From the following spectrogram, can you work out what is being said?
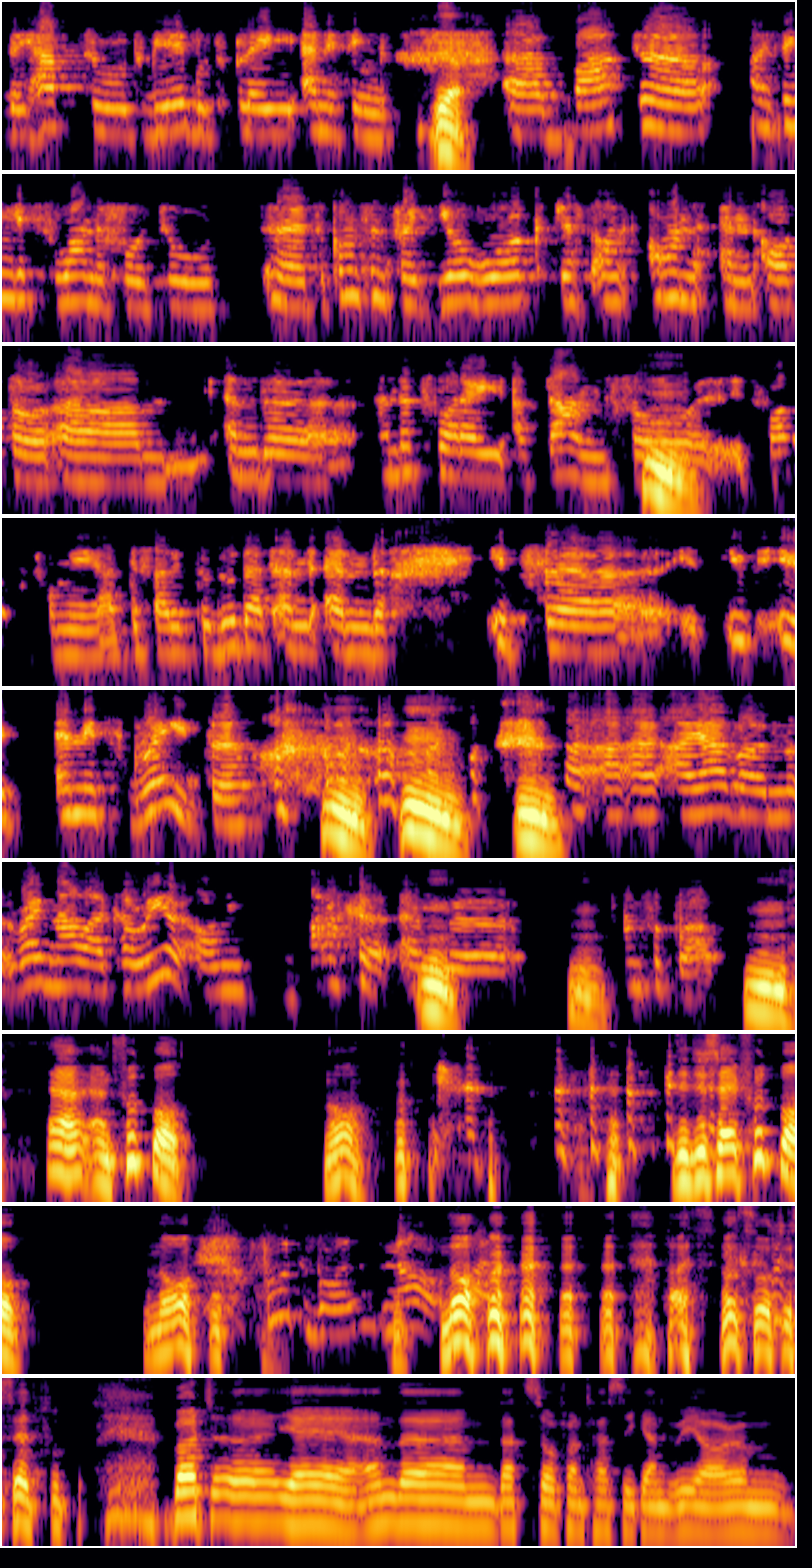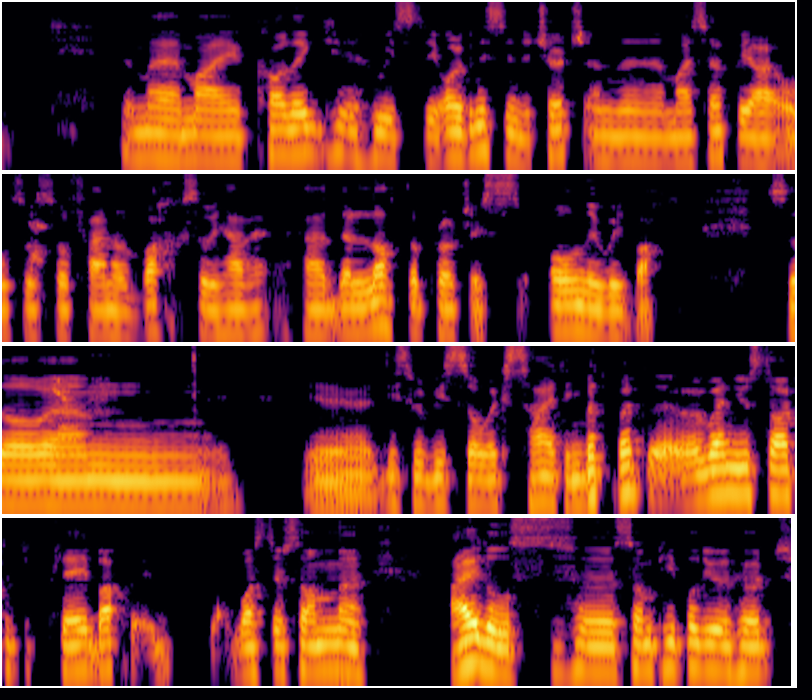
they have to to be able to play anything, yeah uh, but uh, I think it's wonderful to. Uh, to concentrate your work just on on an author, um, and uh, and that's what I have done. So Hmm. it's wonderful for me. I've decided to do that, and and it's uh, it, it, it and it's great. mm, mm, mm, I, I, have um, right now a career on Bach, and uh. I'm so proud. Yeah, and football no did you say football no Football, no. I thought you said football, but uh, yeah, yeah, yeah, and um, that's so fantastic. And we are um, my, my colleague who is the organist in the church and uh, myself. We are also so fan of Bach, so we have had a lot of projects only with Bach. So um, yeah, this will be so exciting. But but uh, when you started to play Bach, was there some uh, idols, uh, some people you heard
